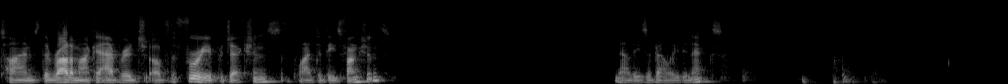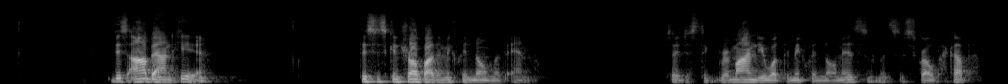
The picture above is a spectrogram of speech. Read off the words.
times the Rademacher average of the Fourier projections applied to these functions. Now these are valued in X. This R bound here this is controlled by the Mikhlin norm of n. So just to remind you what the Mikhlin norm is, let's just scroll back up.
